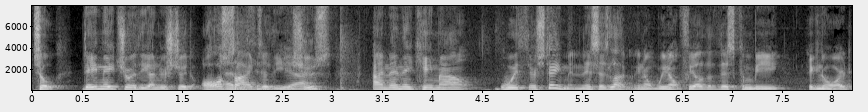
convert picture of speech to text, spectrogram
So they made sure they understood all sides of the Everything, yeah. issues, and then they came out with their statement. And they says, "Look, you know, we don't feel that this can be." Ignored.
